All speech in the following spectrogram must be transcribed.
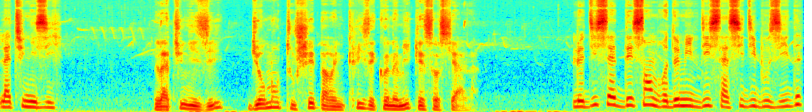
la Tunisie. La Tunisie, durement touchée par une crise économique et sociale le 17 décembre 2010 à Sidi Bouzid,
